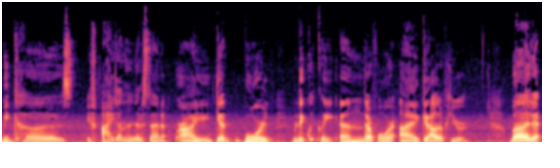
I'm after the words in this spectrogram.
because if I don't understand, I get bored really quickly and therefore I get out of here. But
